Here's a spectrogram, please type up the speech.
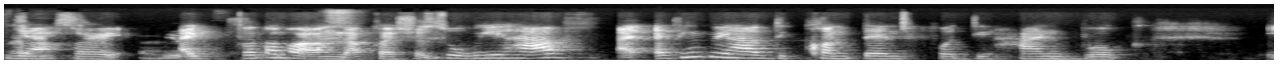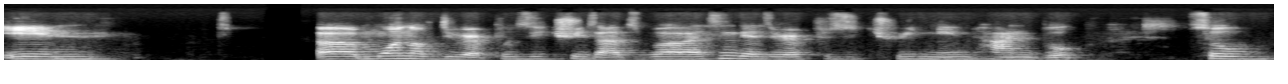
Yeah, sorry. I'm. I thought about on that question. So we have, I, I think we have the content for the handbook in um, one of the repositories as well. I think there's a repository named handbook. So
